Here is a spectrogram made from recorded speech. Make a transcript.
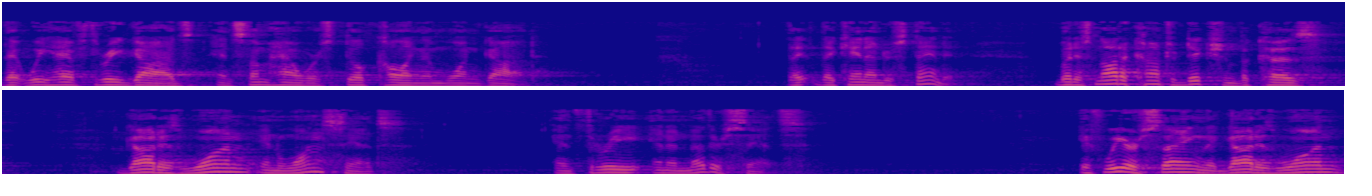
that we have three gods and somehow we're still calling them one God. They, they can't understand it. But it's not a contradiction because God is one in one sense and three in another sense. If we are saying that God is one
